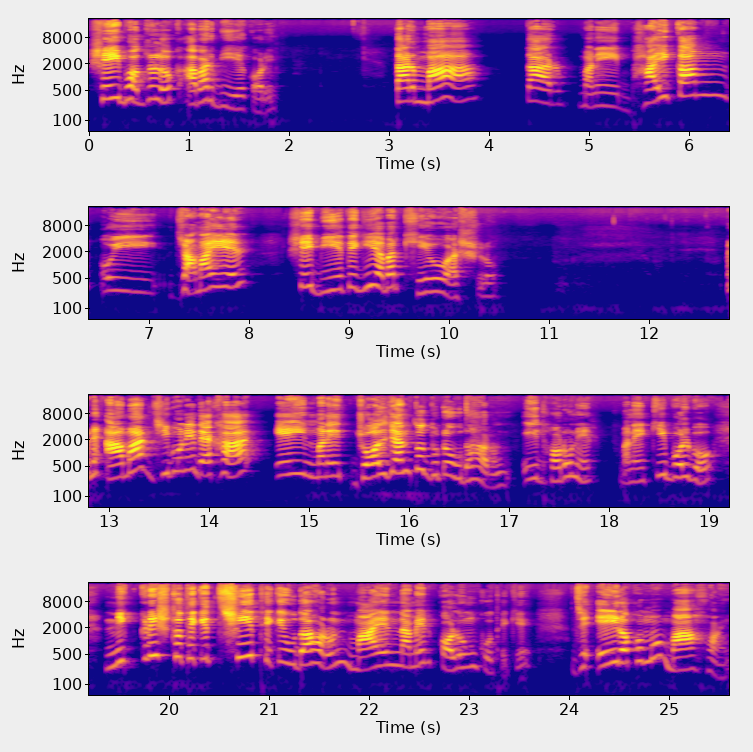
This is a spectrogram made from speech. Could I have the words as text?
সেই ভদ্রলোক আবার বিয়ে করে। তার মা তার মানে ভাই কাম ওই জামাইয়ের সেই বিয়েতে গিয়ে আবার খেয়েও আসলো। মানে আমার জীবনে দেখা এই মানে জলজ্যান্ত দুটো উদাহরণ, এই ধরনের মানে কি বলব, নিকৃষ্ট থেকে ছি থেকে উদাহরণ মায়ের নামের কলঙ্ক থেকে যে এই রকমও মা হয়।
